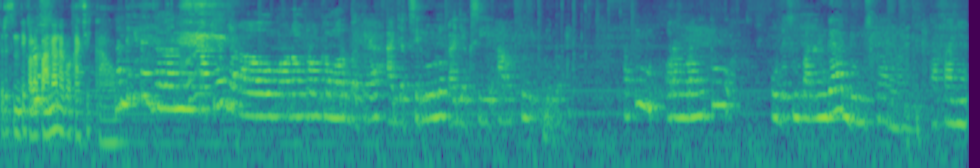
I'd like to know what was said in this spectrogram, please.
Terus nanti kalau panen aku kasih kau. Nanti kita jalan kaki aja kalau mau nongkrong ke Morbek ya, ajak si Luluk, ajak si Alfi gitu. Tapi orang-orang itu udah sempanan gadung sekarang katanya.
